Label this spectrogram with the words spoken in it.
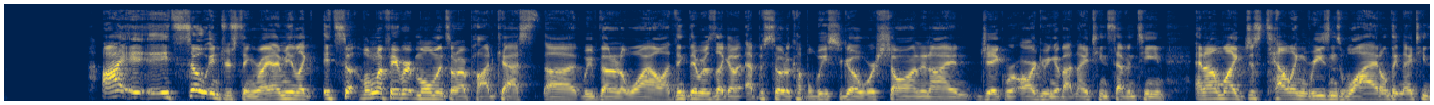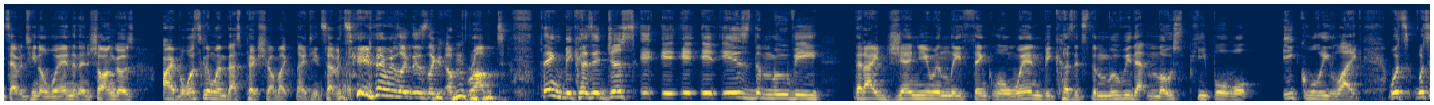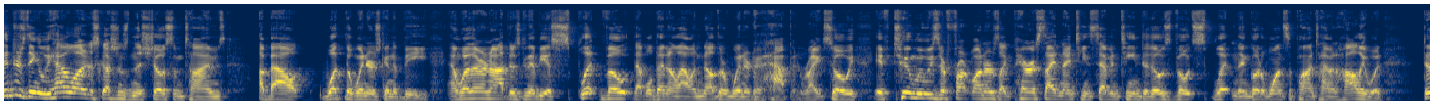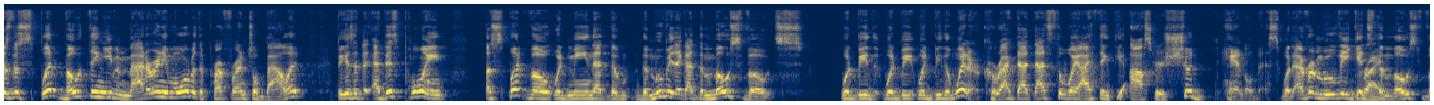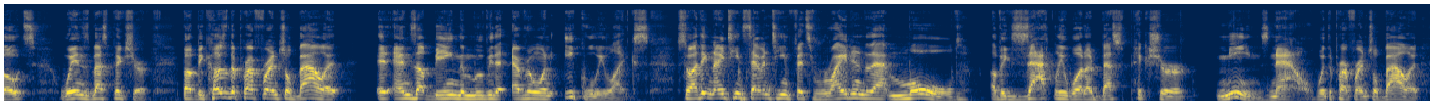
I it's so interesting, right? I mean, like it's one of my favorite moments on our podcast uh, we've done in a while. I think there was like an episode a couple weeks ago where Sean and I and Jake were arguing about 1917, and I'm like just telling reasons why I don't think 1917 will win, and then Sean goes, all right, but what's to win Best Picture? I'm like 1917. it was like this like abrupt thing because it just it, it it is the movie that I genuinely think will win because it's the movie that most people will equally like. What's what's interesting, we have a lot of discussions in the show sometimes about what the winner is going to be and whether or not there's going to be a split vote that will then allow another winner to happen, right? So if two movies are frontrunners like Parasite 1917, do those votes split and then go to Once Upon a Time in Hollywood? Does the split vote thing even matter anymore with the preferential ballot? Because at, the, at this point, a split vote would mean that the the movie that got the most votes would be would be would be the winner, correct? That that's the way I think the Oscars should handle this. Whatever movie gets right. the most votes wins Best Picture. But because of the preferential ballot, it ends up being the movie that everyone equally likes. So I think 1917 fits right into that mold of exactly what a Best Picture means now with the preferential ballot.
